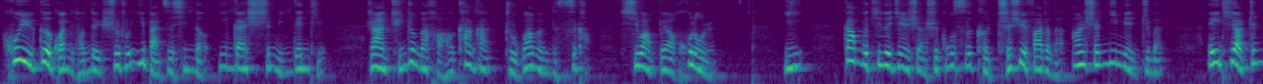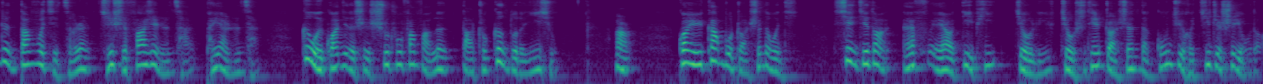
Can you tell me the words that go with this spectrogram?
呼吁各管理团队输出一百字心得，应该实名跟帖，让群众们好好看看主观们的思考，希望不要糊弄人。一干部梯队建设是公司可持续发展的安身立命之本。AT 要真正担负起责任，及时发现人才、培养人才，更为关键的是输出方法论，打出更多的英雄。二、关于干部转身的问题，现阶段 FLDP、九零九十天转身等工具和机制是有的，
